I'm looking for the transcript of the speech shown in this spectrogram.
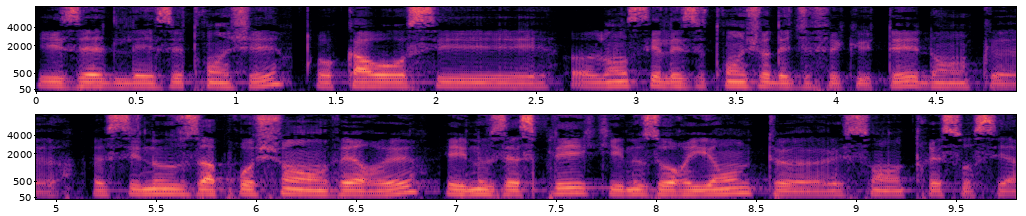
Ils aident les étrangers au cas où aussi lorsque les étrangers ont des difficultés donc, euh, si nous nous approchons vers eux, ils nous expliquent, ils nous orientent, euh, ils sont très sociaux.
